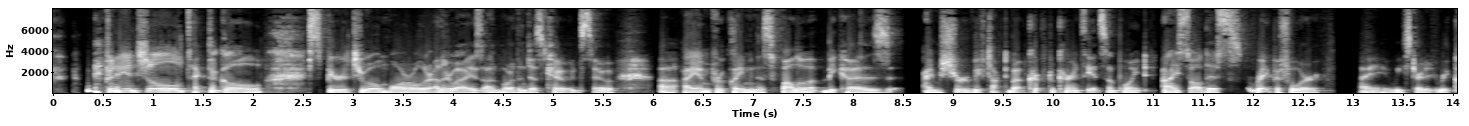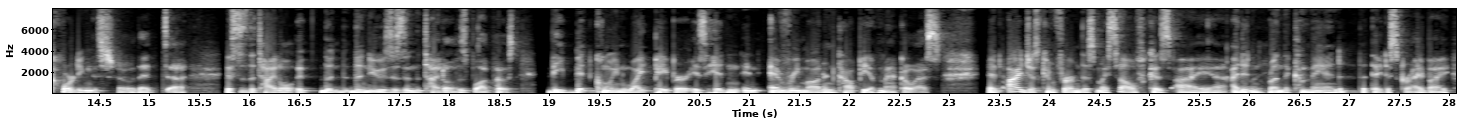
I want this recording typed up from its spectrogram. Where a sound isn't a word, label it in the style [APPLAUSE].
[LAUGHS] financial, technical, spiritual, moral, or otherwise, on more than just code. So, uh, I am proclaiming this follow up because I'm sure we've talked about cryptocurrency at some point. I saw this right before I, we started recording this show that uh, this is the title. It, the the news is in the title of his blog post. The Bitcoin white paper is hidden in every modern copy of macOS, and I just confirmed this myself because I uh, I didn't run the command that they describe. I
